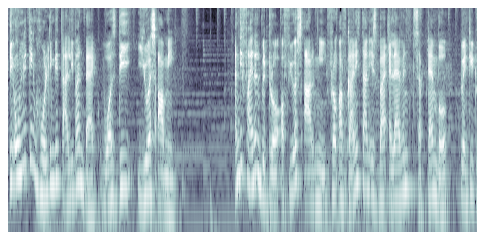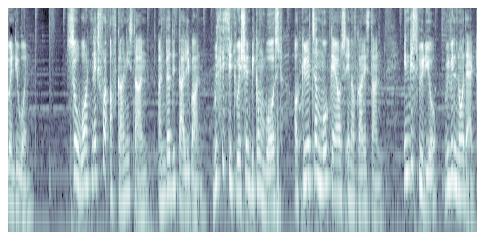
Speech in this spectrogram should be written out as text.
The only thing holding the Taliban back was the US Army. And the final withdrawal of US Army from Afghanistan is by 11 September 2021. So, what next for Afghanistan under the Taliban? Will the situation become worse or create some more chaos in Afghanistan? In this video, we will know that.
